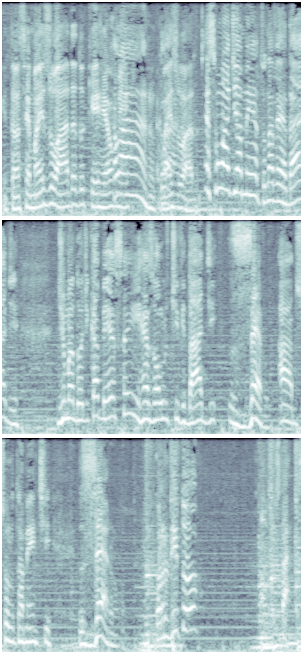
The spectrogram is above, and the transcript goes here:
Então, assim, é mais zoada do que realmente. Claro, é claro. mais zoada. É só um adiamento, na verdade, de uma dor de cabeça e resolutividade zero. Absolutamente zero. Gordito, aos destaques.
